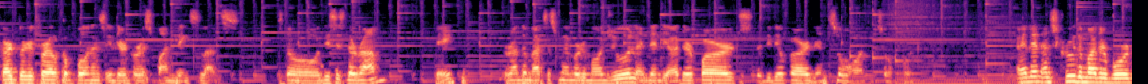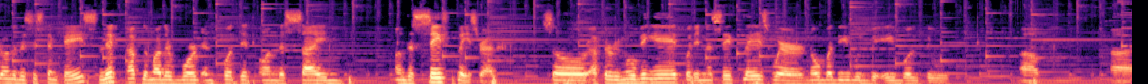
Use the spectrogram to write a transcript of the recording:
card peripheral components in their corresponding slots. So this is the RAM, okay, random access memory module, and then the other parts, the video card, and so on and so forth. And then unscrew the motherboard onto the system case, lift up the motherboard and put it on the side, on the safe place rather. So after removing it, put it in a safe place where nobody would be able to uh, uh,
